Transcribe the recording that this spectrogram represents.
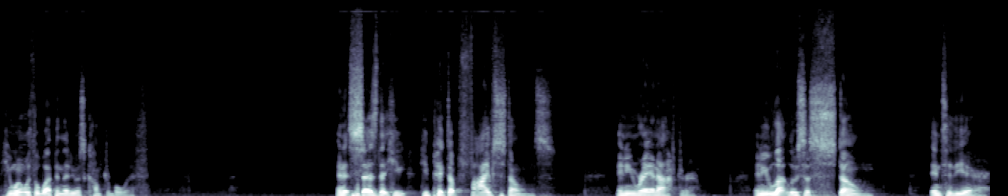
He went with a weapon that he was comfortable with. And it says that he, he picked up five stones and he ran after and he let loose a stone into the air.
